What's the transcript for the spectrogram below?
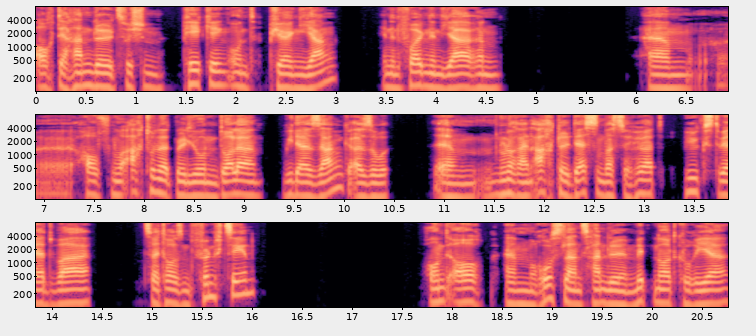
auch der Handel zwischen Peking und Pyongyang in den folgenden Jahren ähm, äh, auf nur 800 Millionen Dollar wieder sank, also ähm, nur noch ein Achtel dessen, was der Hört Höchstwert war 2015. Und auch ähm, Russlands Handel mit Nordkorea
